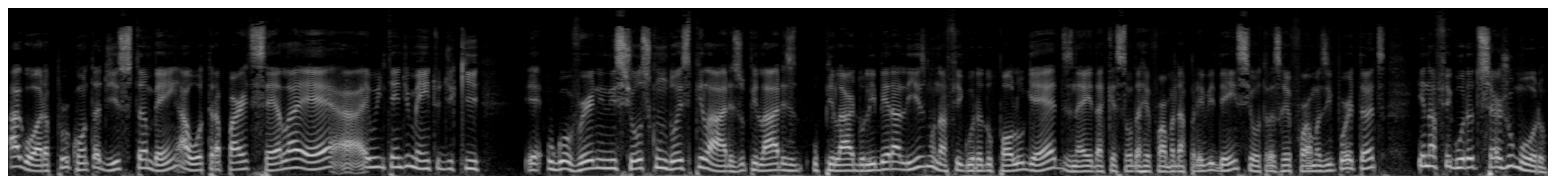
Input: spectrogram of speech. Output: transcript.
Agora, por conta disso, também a outra parcela é o entendimento de que é, o governo iniciou-se com dois pilares: o, pilares, o pilar do liberalismo, na figura do Paulo Guedes, né, e da questão da reforma da Previdência e outras reformas importantes, e na figura do Sérgio Moro.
